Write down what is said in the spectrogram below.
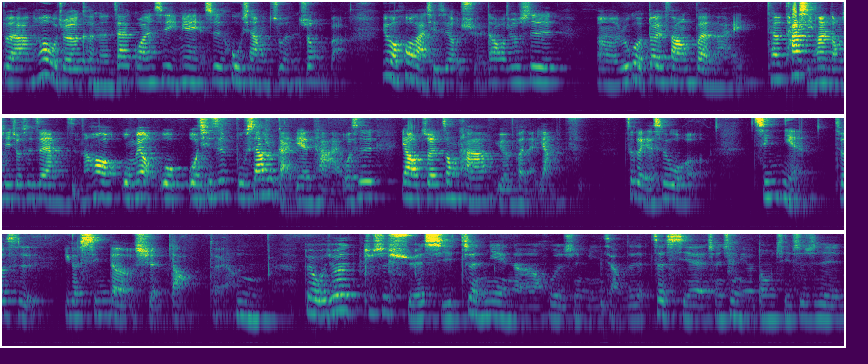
对啊，然后我觉得可能在关系里面也是互相尊重吧。因为我后来其实有学到，就是嗯，如果对方本来他他喜欢的东西就是这样子，然后我没有我我其实不是要去改变他，我是要尊重他原本的样子。这个也是我今年就是一个新的学道。对啊，嗯。对，我觉得就是学习正念啊，或者是冥想这这些身心灵的东西，是是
